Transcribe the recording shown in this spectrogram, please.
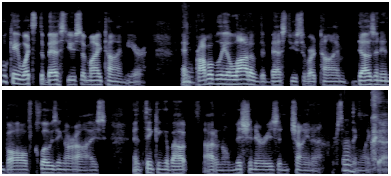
okay, what's the best use of my time here? And Mm. probably a lot of the best use of our time doesn't involve closing our eyes and thinking about, I don't know, missionaries in China or something like that.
